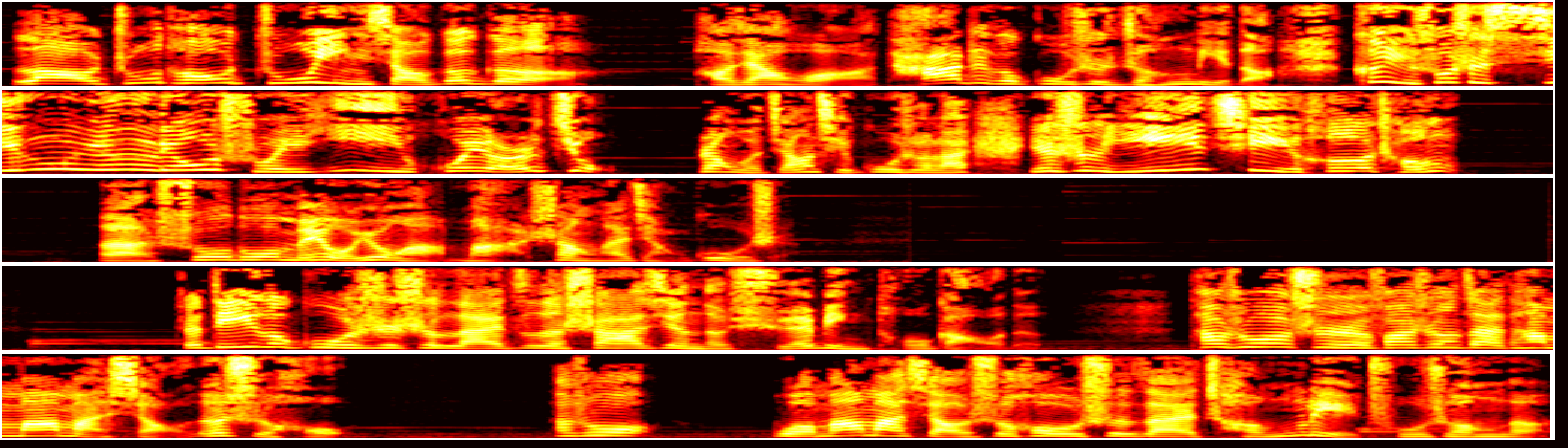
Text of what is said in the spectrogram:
老竹头竹影小哥哥。好家伙，他这个故事整理的可以说是行云流水，一挥而就，让我讲起故事来也是一气呵成。啊，说多没有用啊，马上来讲故事。这第一个故事是来自沙县的雪饼投稿的，他说是发生在他妈妈小的时候。他说我妈妈小时候是在城里出生的，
